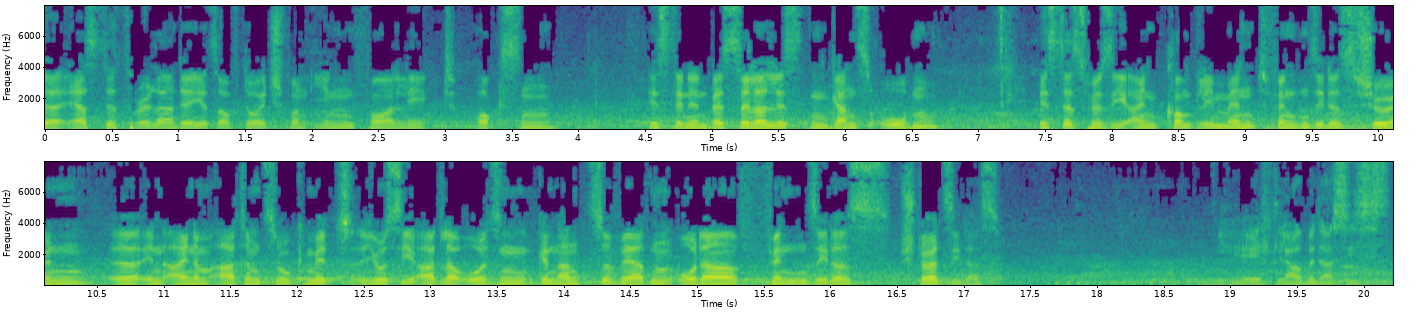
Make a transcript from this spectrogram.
Dieser erste Thriller, der jetzt auf Deutsch von Ihnen vorliegt, Ochsen, ist in den Bestsellerlisten ganz oben. Ist das für Sie ein Kompliment? Finden Sie das schön, äh, in einem Atemzug mit Jussi Adler-Olsen genannt zu werden? Oder finden Sie das, stört Sie das? Ich glaube, das ist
